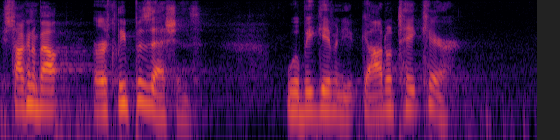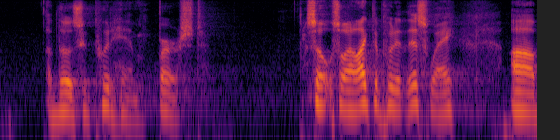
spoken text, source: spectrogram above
He's talking about earthly possessions will be given to you. God will take care of those who put him first. So, so I like to put it this way uh,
